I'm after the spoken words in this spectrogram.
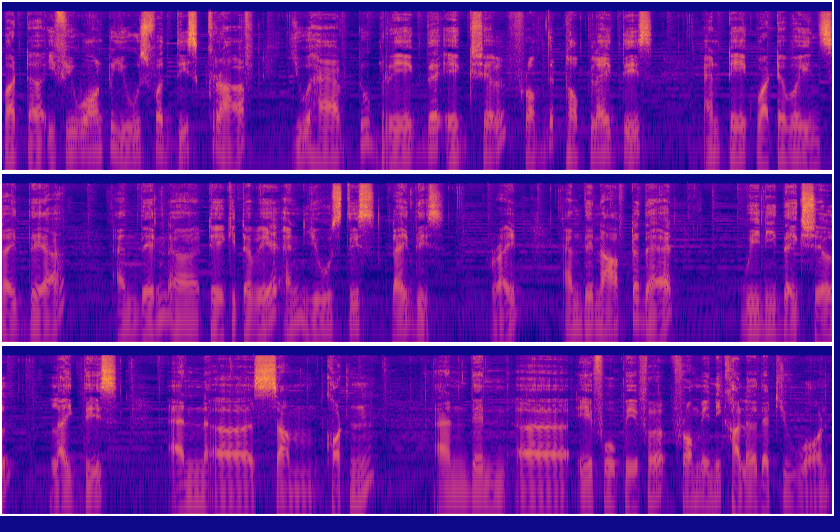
But uh, if you want to use for this craft you have to break the eggshell from the top like this and take whatever inside there and then uh, take it away and use this like this right? And then after that we need the eggshell like this and uh, some cotton and then uh, A4 paper from any color that you want.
